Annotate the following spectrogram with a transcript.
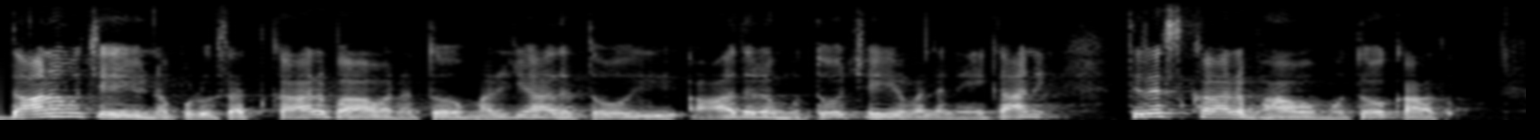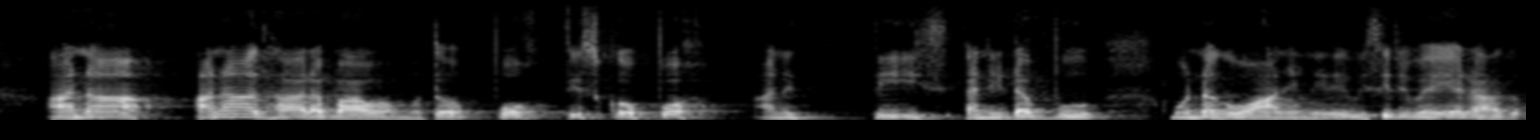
దానము చేయునప్పుడు సత్కార భావనతో మర్యాదతో ఆదరముతో చేయవలనే కానీ తిరస్కార భావముతో కాదు. అనా అనాధార భావముతో పోహ్ తీసుకో పోహ్ అని తీ అని డబ్బు మున్నగువాణిని విసిరివేయరాదు.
